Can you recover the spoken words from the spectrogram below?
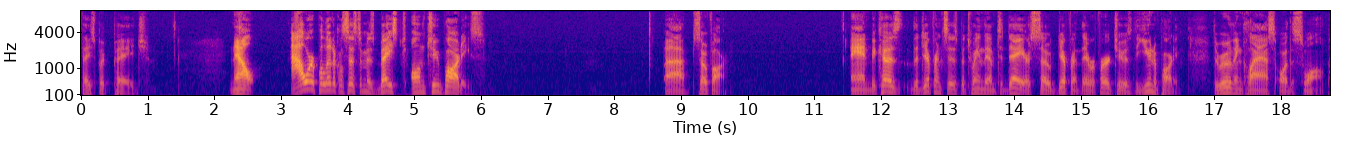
Facebook page. Now, our political system is based on two parties uh, so far. And because the differences between them today are so different, they're referred to as the uniparty, the ruling class, or the swamp.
